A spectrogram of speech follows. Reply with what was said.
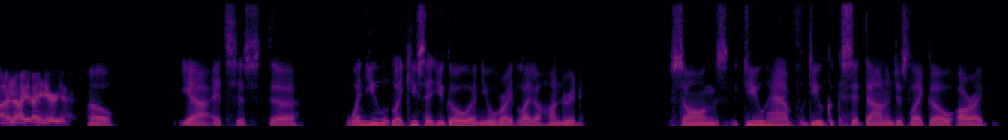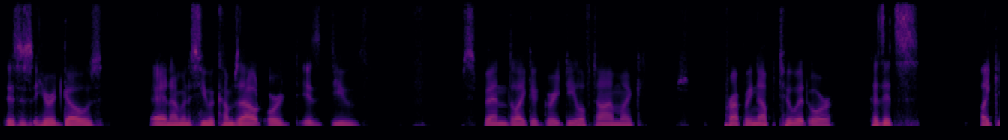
I, I, I hear you. Oh, yeah. It's just uh, when you like you said you go and you'll write like a hundred songs. Do you have do you sit down and just like go all right this is here it goes and I'm gonna see what comes out or is do you f- spend like a great deal of time like prepping up to it or because it's like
